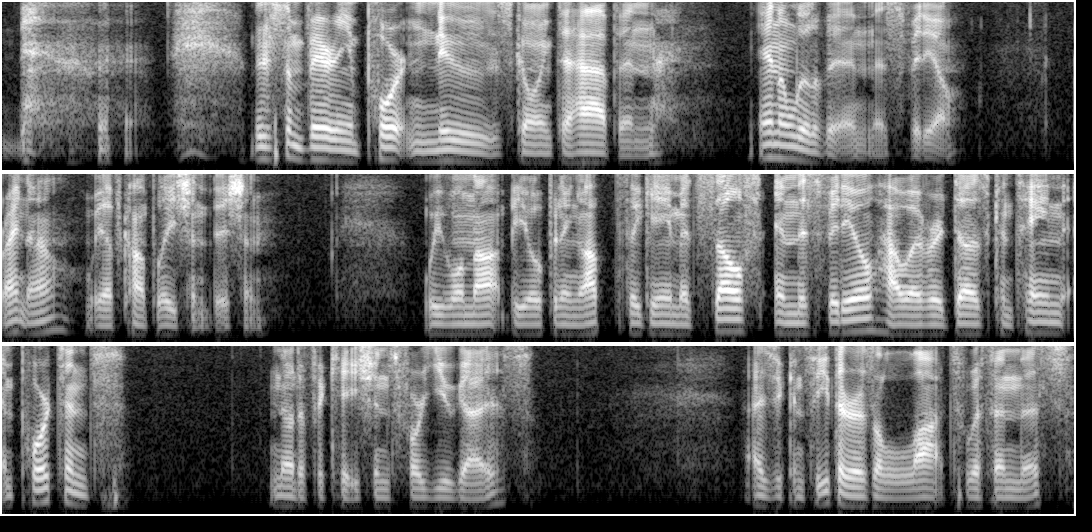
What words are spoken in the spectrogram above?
there's some very important news going to happen in a little bit in this video. Right now, we have compilation edition. We will not be opening up the game itself in this video, however it does contain important notifications for you guys. As you can see there is a lot within this,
